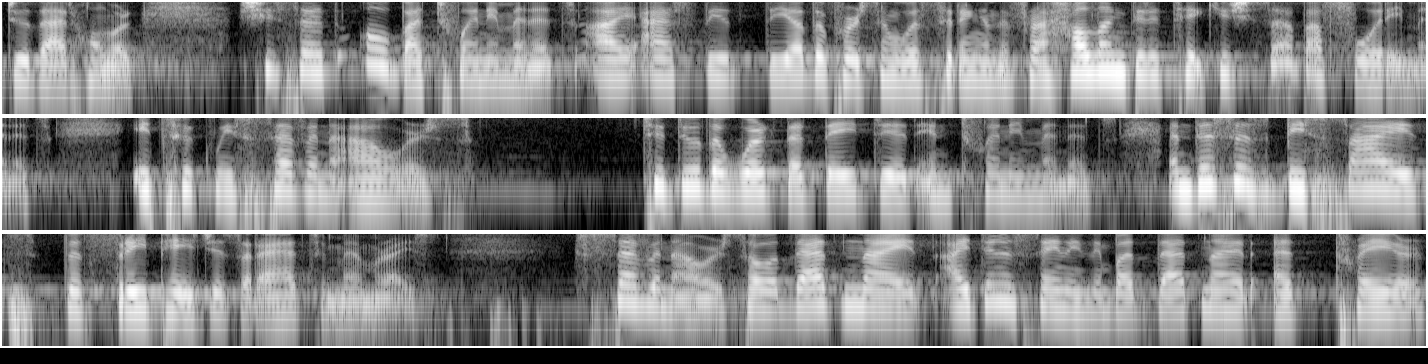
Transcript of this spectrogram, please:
do that homework? She said, Oh, about 20 minutes. I asked the, the other person who was sitting in the front, How long did it take you? She said, About 40 minutes. It took me seven hours to do the work that they did in 20 minutes. And this is besides the three pages that I had to memorize. Seven hours. So that night, I didn't say anything, but that night at prayer,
